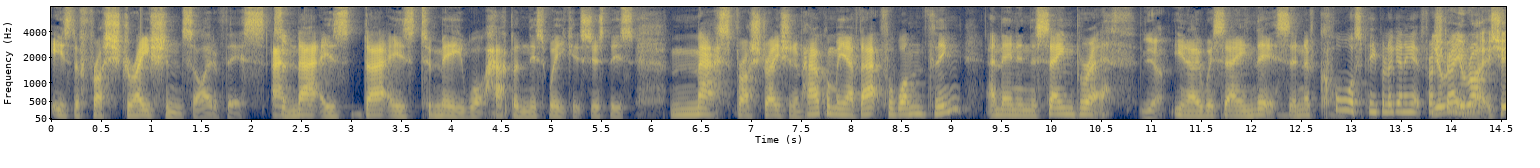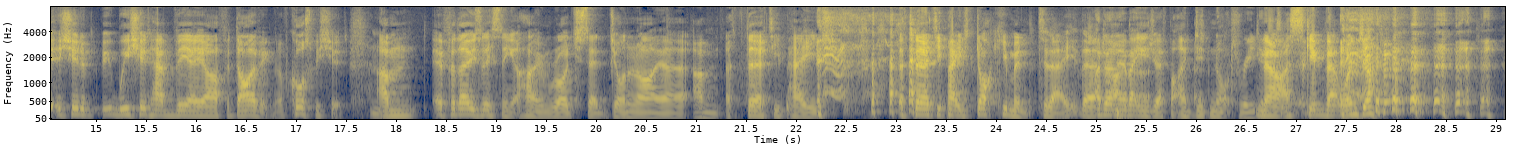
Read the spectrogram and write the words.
is the frustration side of this, and that is that is to me what happened this week. It's just this mass frustration of how can we have that for one thing, and then in the same breath, Yeah. you know, we're saying this, and of course people are going to get You're, frustrated. you're right. It should, it should have, we should have VAR for diving. Of course, we should. Mm. Um, for those listening at home, Rog sent John and I uh, um, a thirty-page, a thirty-page document today. That I don't know about you, Jeff, but I did not read it. No, I skimmed that one, John.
